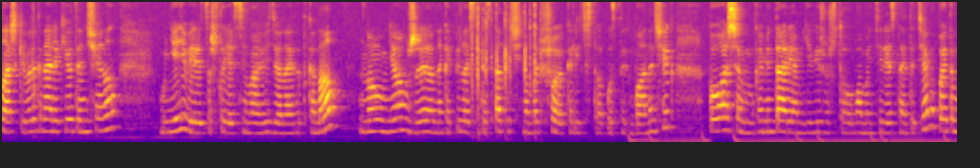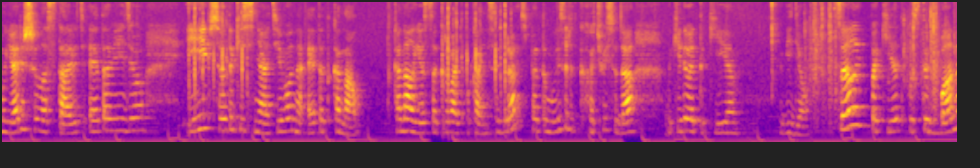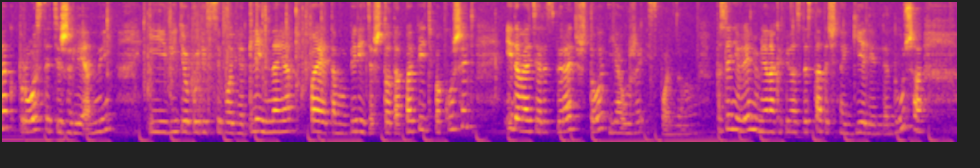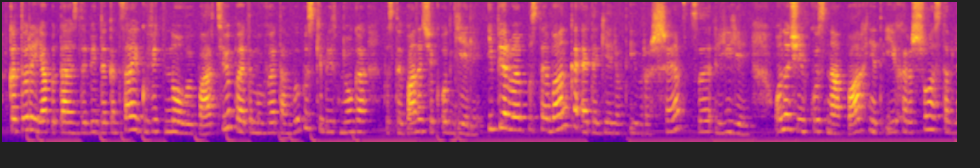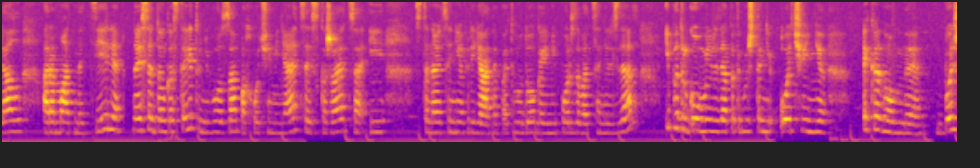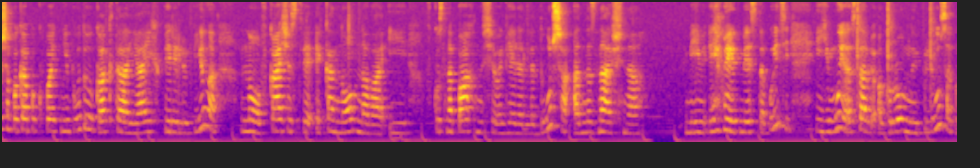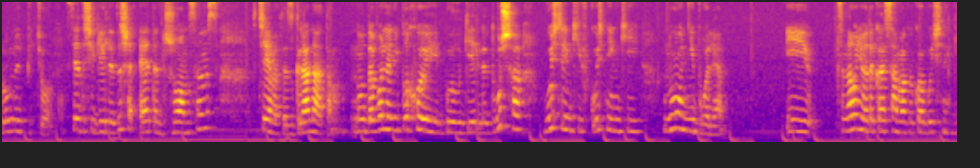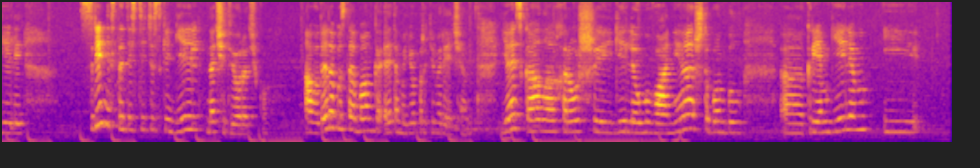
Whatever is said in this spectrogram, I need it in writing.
милашки, вы на канале Cute and Channel. Мне не верится, что я снимаю видео на этот канал, но у меня уже накопилось достаточно большое количество пустых баночек. По вашим комментариям я вижу, что вам интересна эта тема, поэтому я решила ставить это видео и все-таки снять его на этот канал. Канал я закрывать пока не собираюсь, поэтому изредка хочу сюда выкидывать такие видео. Целый пакет пустых банок, просто тяжеленный. И видео будет сегодня длинное, поэтому берите что-то попить, покушать. И давайте разбирать, что я уже использовала. В последнее время у меня накопилось достаточно гелей для душа который я пытаюсь добить до конца и купить новую партию, поэтому в этом выпуске будет много пустых баночек от гелей. И первая пустая банка это гель от Yves Rocher с лилией. Он очень вкусно пахнет и хорошо оставлял аромат на теле, но если долго стоит, у него запах очень меняется, искажается и становится неприятным, поэтому долго ими пользоваться нельзя. И по-другому нельзя, потому что они очень экономные. Больше пока покупать не буду, как-то я их перелюбила, но в качестве экономного и вкусно пахнущего геля для душа однозначно имеет место быть, и ему я оставлю огромный плюс, огромную пятерку. Следующий гель для душа это Johnson's. Чем это? С гранатом. Ну, довольно неплохой был гель для душа, густенький, вкусненький, ну, не более. И Цена у него такая самая, как у обычных гелей. Среднестатистический гель на четверочку. А вот эта пустая банка, это мое противоречие. Я искала хороший гель для умывания, чтобы он был э, крем-гелем, и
